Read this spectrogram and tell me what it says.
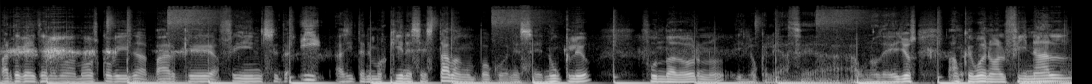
Aparte que ahí tenemos a Moscovitz, a Parker, a Finch y así tenemos quienes estaban un poco en ese núcleo fundador, ¿no? Y lo que le hace a, uno de ellos, aunque bueno, al final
